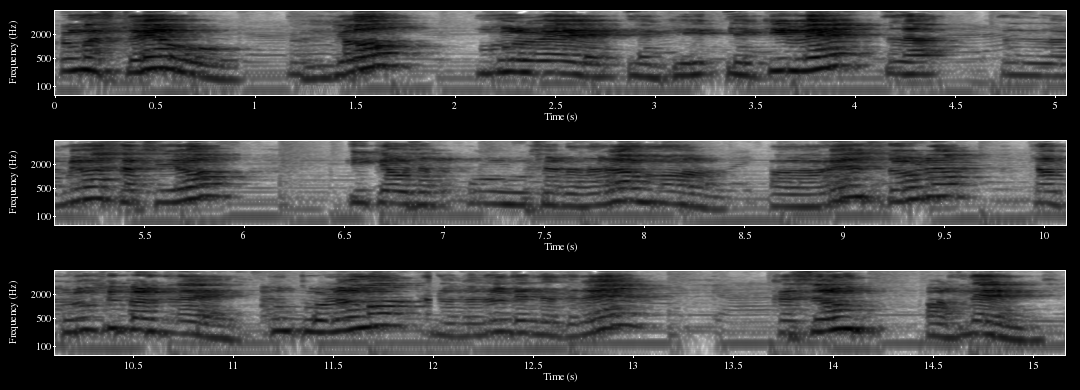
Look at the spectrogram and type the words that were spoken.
Com esteu? Jo, molt bé. I aquí, i aquí ve la, la meva secció i que us, us agradarà molt. Parlaré sobre el Club Super 3, un programa del canal 33 que són pels nens.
